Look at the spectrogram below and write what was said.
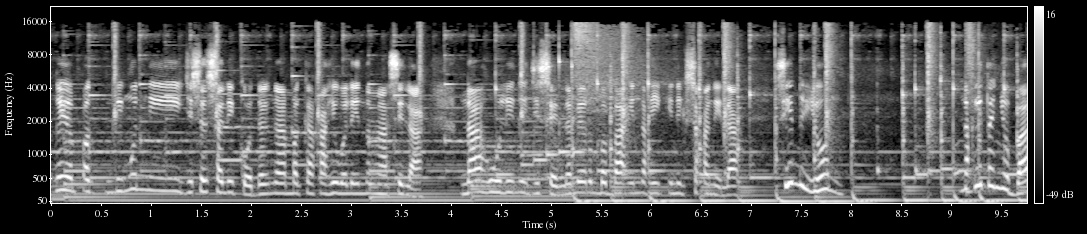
Ngayon, pag lingon ni Giselle sa likod, dahil nga magkakahiwalay na nga sila, nahuli ni Giselle na mayroong babaeng nakikinig sa kanila. Sino yun? Nakita nyo ba?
